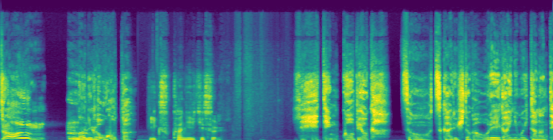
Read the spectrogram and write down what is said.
ダウン何が起こった 익숙한 이 기술. 0.5秒か。ゾーンを使える人が俺以外にもいたなんて。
